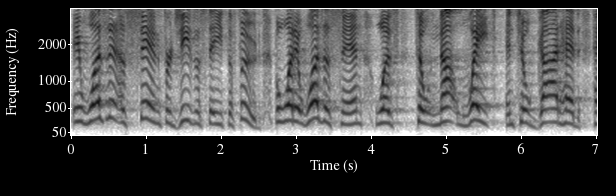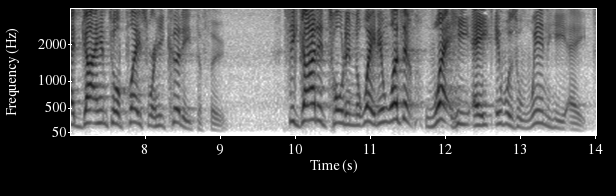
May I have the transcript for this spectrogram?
It wasn't a sin for Jesus to eat the food, but what it was a sin was to not wait until God had, had got him to a place where he could eat the food. See, God had told him to wait. It wasn't what he ate, it was when he ate.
